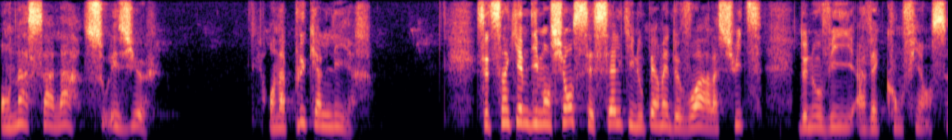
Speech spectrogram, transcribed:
On a ça là, sous les yeux. On n'a plus qu'à le lire. Cette cinquième dimension, c'est celle qui nous permet de voir la suite de nos vies avec confiance,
